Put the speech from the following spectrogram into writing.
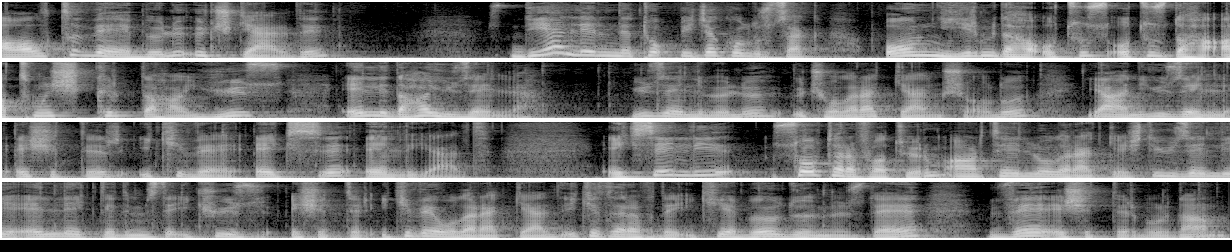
6v bölü 3 geldi. Diğerlerini de toplayacak olursak 10, 20 daha 30, 30 daha 60, 40 daha 100, 50 daha 150. 150 bölü 3 olarak gelmiş oldu. Yani 150 eşittir 2v eksi 50 geldi. Eksi 50'yi sol tarafa atıyorum. Artı 50 olarak geçti. 150'ye 50 eklediğimizde 200 eşittir 2v olarak geldi. İki tarafı da 2'ye böldüğümüzde v eşittir buradan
